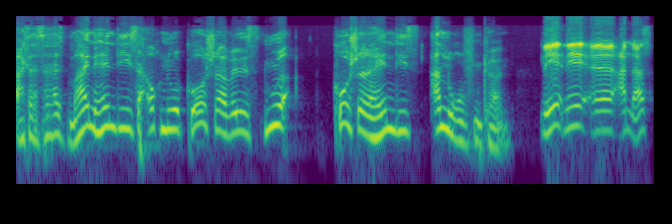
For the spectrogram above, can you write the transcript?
Ach, das heißt, mein Handy ist auch nur koscher, wenn es nur koschere Handys anrufen kann. Nee, nee, äh, anders.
